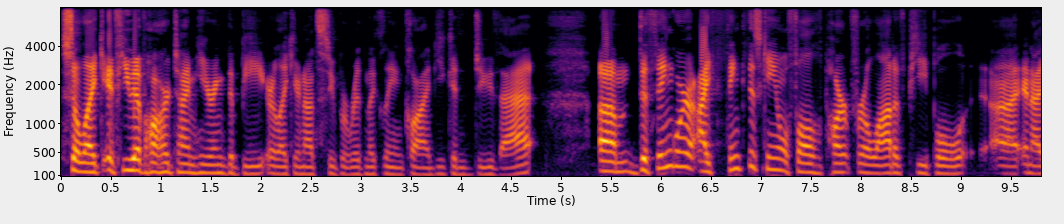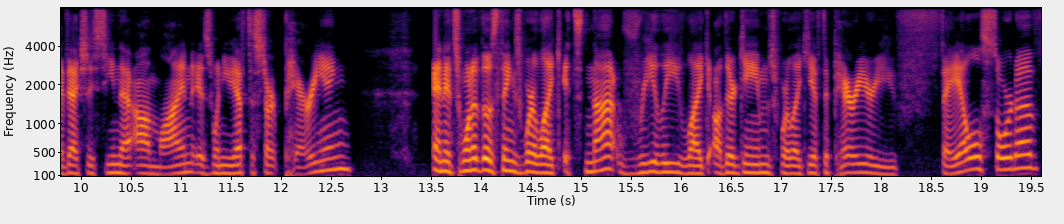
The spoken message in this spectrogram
So like if you have a hard time hearing the beat or like you're not super rhythmically inclined, you can do that. Um, the thing where I think this game will fall apart for a lot of people, uh, and I've actually seen that online, is when you have to start parrying. And it's one of those things where like it's not really like other games where like you have to parry or you fail, sort of.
